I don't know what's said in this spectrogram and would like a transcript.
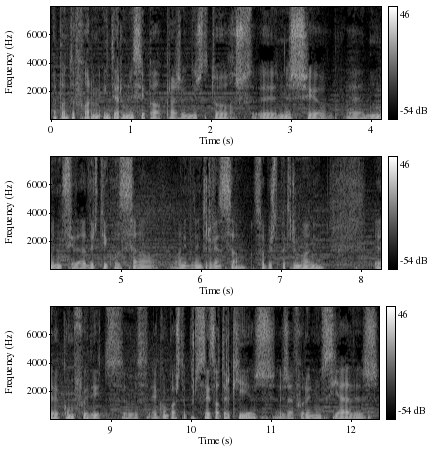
a plataforma intermunicipal para as linhas de Torres eh, nasceu eh, numa necessidade de articulação ao nível da intervenção sobre este património. Eh, como foi dito, é composta por seis autarquias, já foram enunciadas,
